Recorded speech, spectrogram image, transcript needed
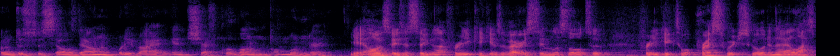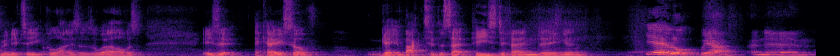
To dust ourselves down and put it right against Chef Club on, on Monday. Yeah, obviously it's a signal that free kick. It was a very similar sort of free kick to what Prestwich scored in their last minute equaliser as well. Was, is it a case of getting back to the set piece defending and yeah look we have and um,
